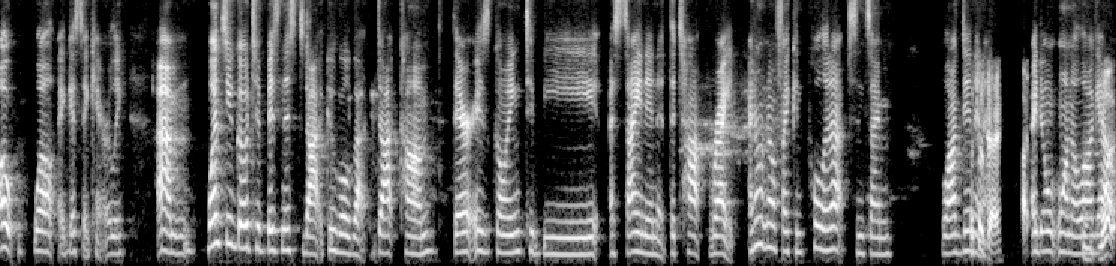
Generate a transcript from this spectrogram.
oh, well, I guess I can't really. Um, once you go to business.google.com, there is going to be a sign in at the top right. I don't know if I can pull it up since I'm logged in. That's okay. I, I don't want to log what, out.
